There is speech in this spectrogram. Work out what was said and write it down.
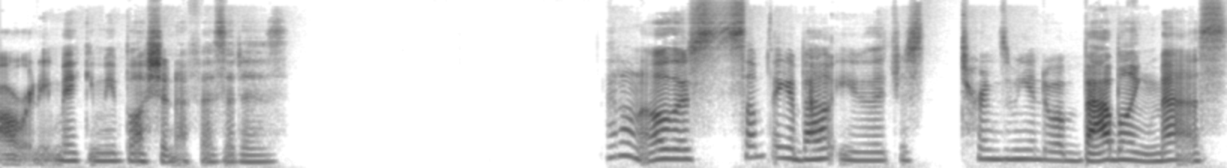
already making me blush enough as it is. I don't know, there's something about you that just turns me into a babbling mess.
